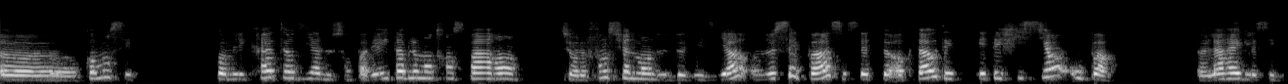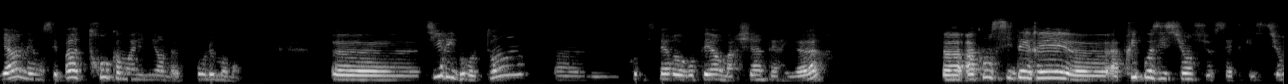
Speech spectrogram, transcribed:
euh, comme les créateurs d'IA ne sont pas véritablement transparents sur le fonctionnement de, de, on ne sait pas si cet opt-out est, efficient ou pas. Euh, la règle, c'est bien, mais on ne sait pas trop comment elle est mise en œuvre pour le moment. Euh, Thierry Breton, euh, commissaire européen au marché intérieur, a a pris position sur cette question,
